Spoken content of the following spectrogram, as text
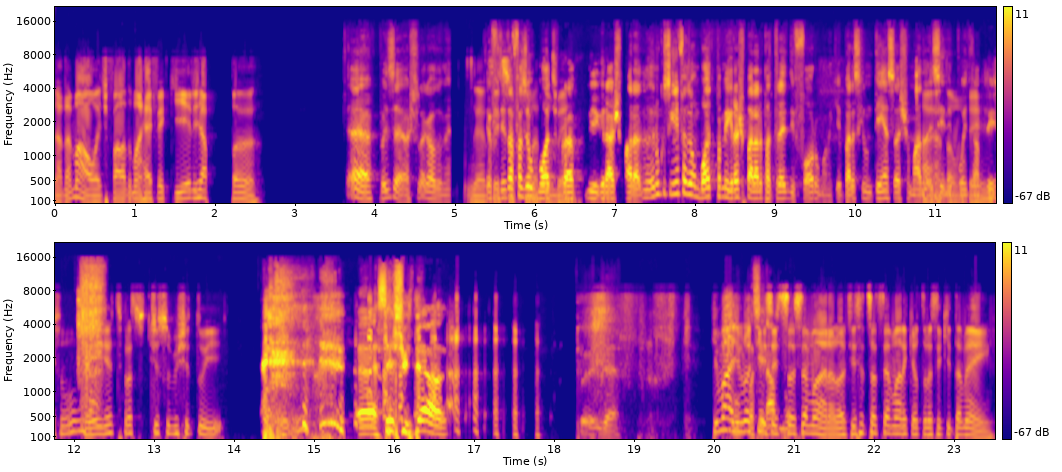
Nada mal, a gente fala de uma ref aqui ele já pan. É, pois é, acho legal também. É, eu fui tentar fazer um bot também. pra migrar as paradas. Eu não consegui nem fazer um bot pra migrar as paradas pra thread de fórum, mano. Que parece que não tem essa chamada ah, nesse então, endpoint tem um agent pra te substituir. é, seja o ideal. pois é que mais de notícias dessa semana? Notícia dessa semana que eu trouxe aqui também.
